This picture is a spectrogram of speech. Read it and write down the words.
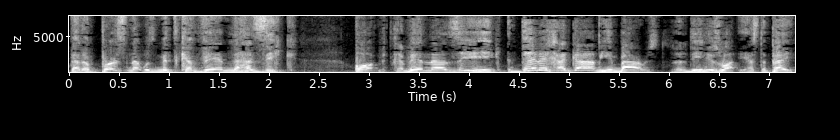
that a person that was mitkaven hazik, Oh, מתכוון להזיק, דרך אגב, he embarrassed. So the deen is what? He has to pay.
